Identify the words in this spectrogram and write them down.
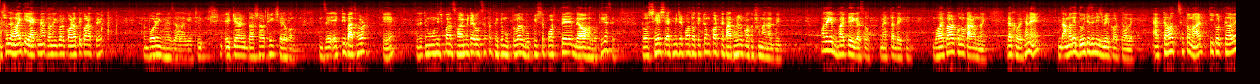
আসলে হয় কি, এক ম্যাথ অনেকবার করাতে করাতে বোরিং হয়ে যাওয়া লাগে, ঠিক এইটার দশাও ঠিক সেরকম। যে একটি পাথরকে যদি তুমি উনিশ পয়েন্ট ছয় মিটার উচ্চতা থেকে মুক্তভাবে ভূপৃষ্ঠে পড়তে দেওয়া হলো, ঠিক আছে? তো শেষ এক মিটার পথ অতিক্রম করতে পাথরের কত সময় লাগবে? অনেকে ভয় পেয়ে গেছো ম্যাথটা দেখে। ভয় পাওয়ার কোনো কারণ নয় দেখো, এখানে আমাদের দুইটা জিনিস বের করতে হবে। একটা হচ্ছে তোমার কি করতে হবে?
